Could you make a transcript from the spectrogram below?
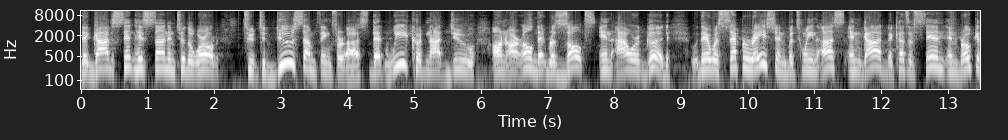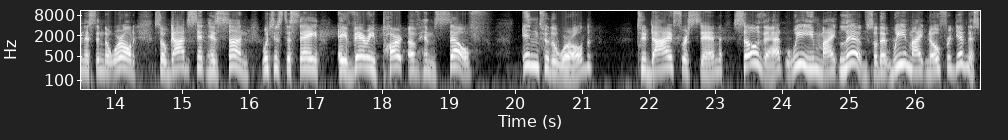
That God sent his son into the world to, to do something for us that we could not do on our own that results in our good. There was separation between us and God because of sin and brokenness in the world. So God sent his son, which is to say, a very part of himself into the world to die for sin so that we might live, so that we might know forgiveness,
